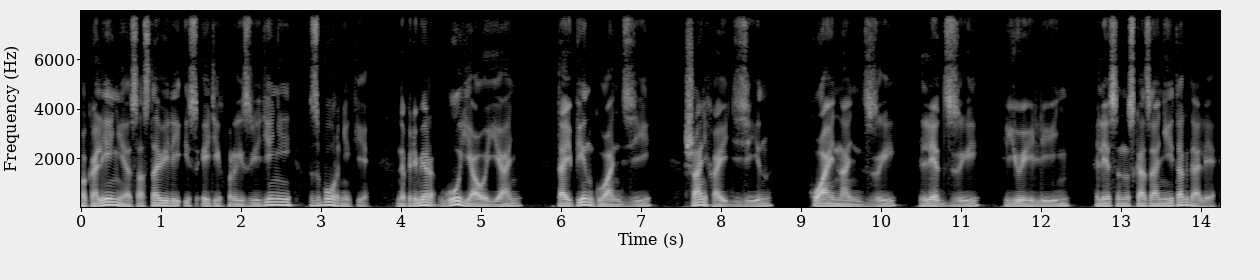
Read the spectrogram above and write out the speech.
поколения составили из этих произведений сборники, например, Гу Яо Янь, Тайпин Гуанцзи, Шань Хайцзин, Хуайнань Цзы, Ле Цзы, Юэлинь, Лесонасказания и так далее.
